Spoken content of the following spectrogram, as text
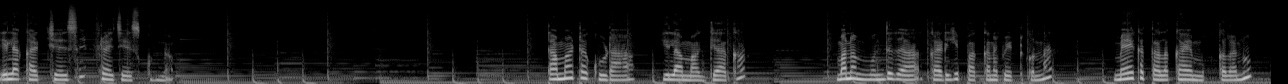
ఇలా కట్ చేసి ఫ్రై చేసుకుందాం. టమాటా కూడా ఇలా మగ్గాక మనం ముందుగా కడిగి పక్కన పెట్టుకున్న మేక తలకాయ ముక్కలను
